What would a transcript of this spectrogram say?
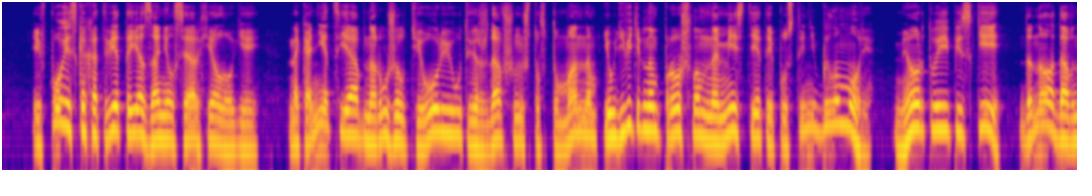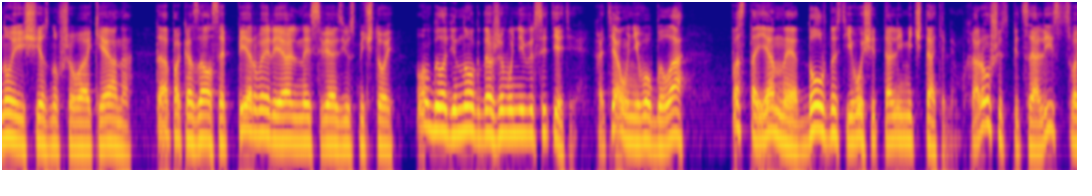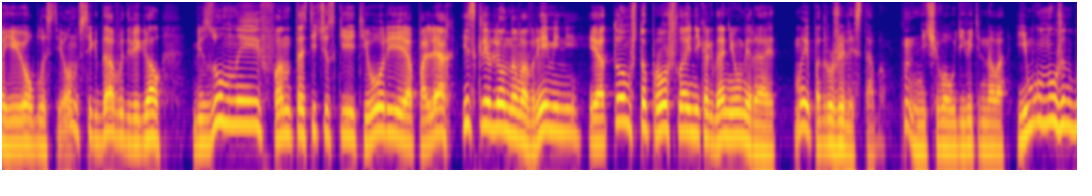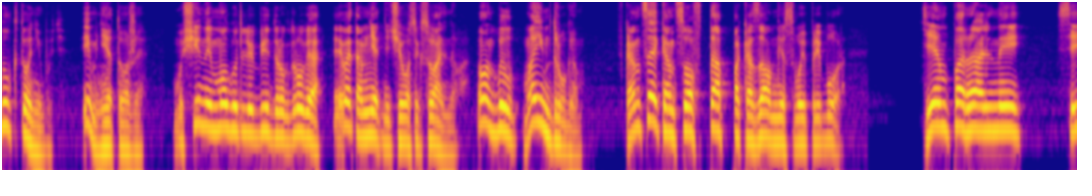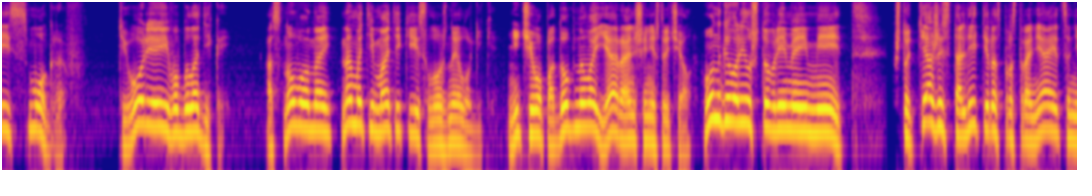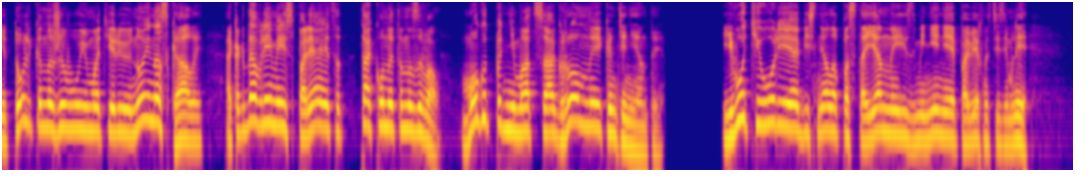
и в поисках ответа я занялся археологией. Наконец я обнаружил теорию, утверждавшую, что в туманном и удивительном прошлом на месте этой пустыни было море. Мертвые пески, дно давно исчезнувшего океана. Тап оказался первой реальной связью с мечтой. Он был одинок даже в университете, хотя у него была постоянная должность, его считали мечтателем. Хороший специалист в своей области, он всегда выдвигал безумные фантастические теории о полях искривленного времени и о том, что прошлое никогда не умирает. Мы подружились с Табом. Хм, ничего удивительного, ему нужен был кто-нибудь. И мне тоже. Мужчины могут любить друг друга, и в этом нет ничего сексуального. Он был моим другом. Конце концов, Таб показал мне свой прибор. Темпоральный сейсмограф. Теория его была дикой основанной на математике и сложной логике. Ничего подобного я раньше не встречал. Он говорил, что время имеет, что тяжесть столетий распространяется не только на живую материю, но и на скалы. А когда время испаряется, так он это называл, могут подниматься огромные континенты. Его теория объясняла постоянные изменения поверхности Земли.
